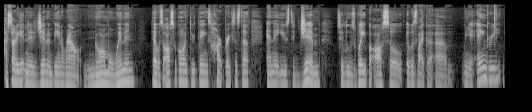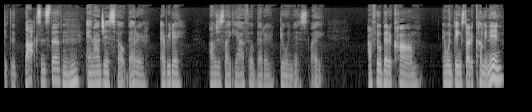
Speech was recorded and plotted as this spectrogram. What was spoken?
I started getting into the gym and being around normal women that was also going through things, heartbreaks and stuff, and they used the gym to lose weight, but also it was like a um, when you're angry, get the box and stuff, and I just felt better every day. I was just like, yeah, I feel better doing this. Like, I feel better calm. And when things started coming in,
